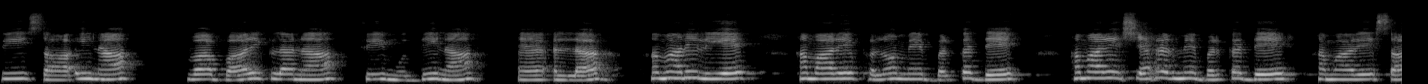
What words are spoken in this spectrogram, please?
फ़ी साइना व बारिक लना फ़ी मुद्दीना। अल्लाह, हमारे लिए हमारे फलों में बरकत दे, हमारे शहर में बरकत दे हमारे सा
